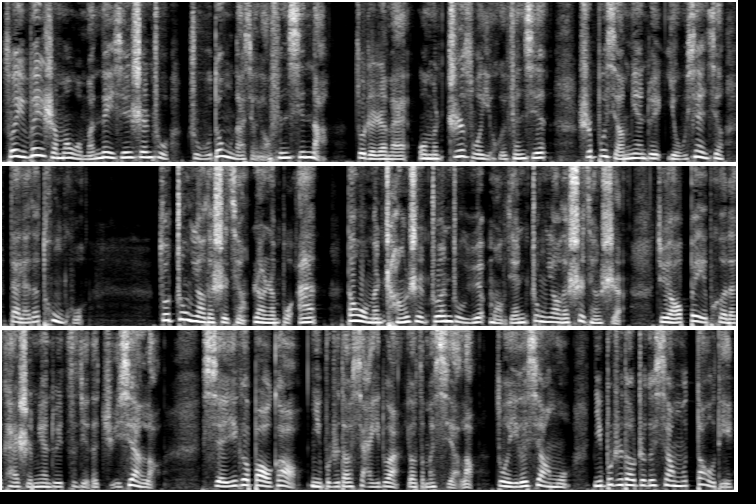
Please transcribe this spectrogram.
所以，为什么我们内心深处主动的想要分心呢？作者认为，我们之所以会分心，是不想面对有限性带来的痛苦。做重要的事情让人不安。当我们尝试专注于某件重要的事情时，就要被迫的开始面对自己的局限了。写一个报告，你不知道下一段要怎么写了；做一个项目，你不知道这个项目到底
